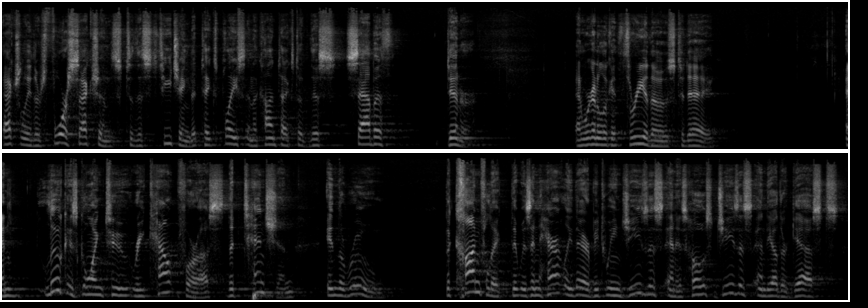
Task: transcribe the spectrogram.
actually, there's four sections to this teaching that takes place in the context of this Sabbath dinner. And we're going to look at three of those today. And Luke is going to recount for us the tension in the room. The conflict that was inherently there between Jesus and his host, Jesus and the other guests,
